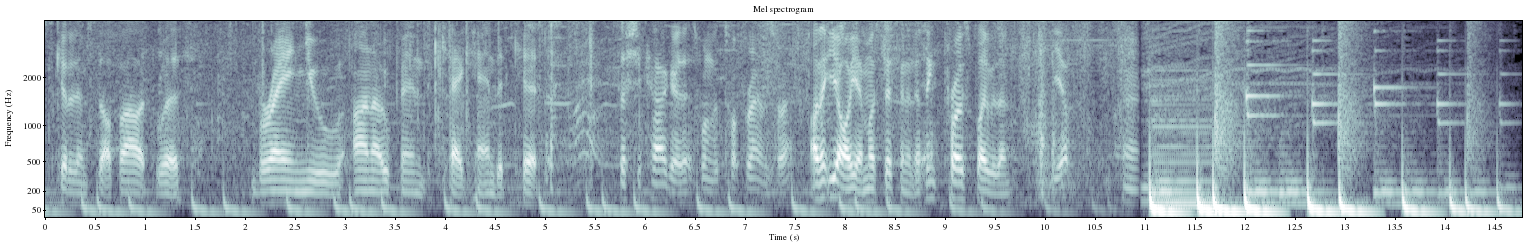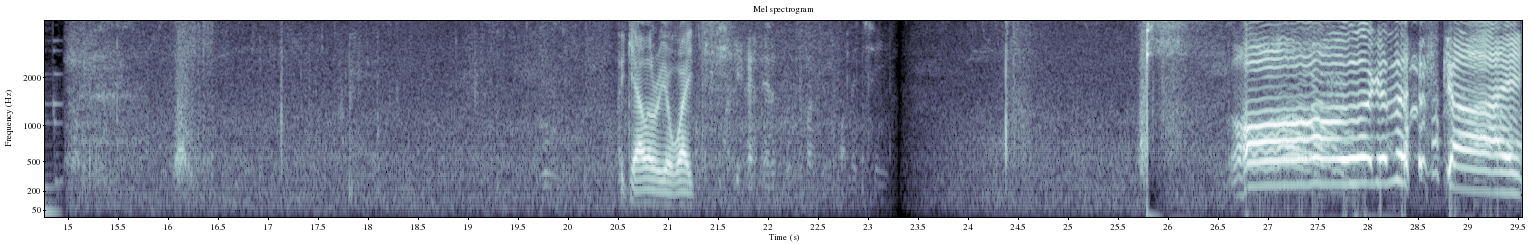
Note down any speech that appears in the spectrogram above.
Malcolm's kitted himself out with brand new unopened keg-handed kit. So Chicago, that's one of the top brands, right? I think, yeah, oh yeah, most definitely. I think pros play with them. Yep. The gallery awaits. Oh, look at this guy!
